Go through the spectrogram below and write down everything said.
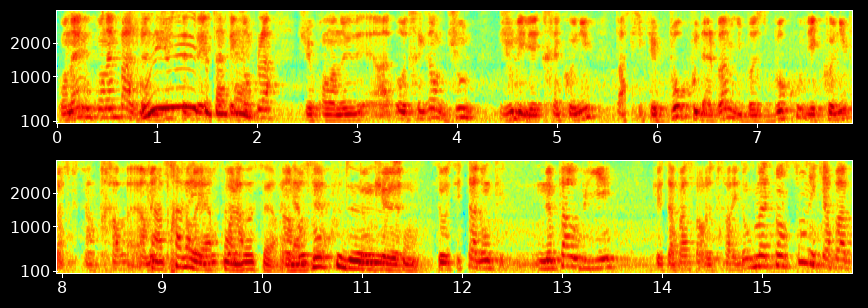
Qu'on aime ou qu'on n'aime pas. Je donne juste cet, exemple-là. Je vais prendre un, autre exemple. Jules. Jules, il est très connu parce qu'il fait beaucoup d'albums, il bosse beaucoup, il est connu parce que c'est un, travailleur. C'est un travailleur, c'est un bosseur. il a beaucoup de. Euh, c'est aussi ça. Donc, ne pas oublier que ça passe par le travail. Donc maintenant, si on est capable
